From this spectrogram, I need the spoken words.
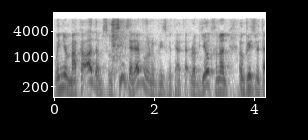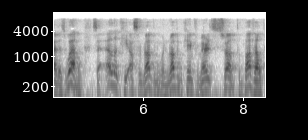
when you're maka adam. So it seems that everyone agrees with that. That Rabbi Yochanan agrees with that as well. So Elaki Asa Ravin, when Ravin came from Eretz Yisrael to Bavel,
